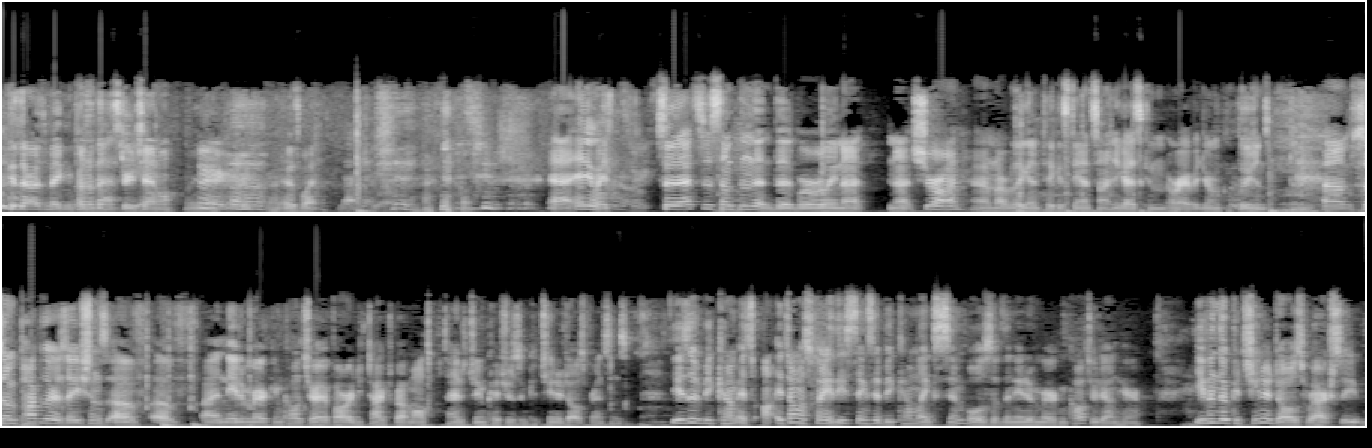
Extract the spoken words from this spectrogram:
because I was making fun of the History that Channel. Yeah. Is what? That, yeah. anyways, so that's just something that, that we're really not not sure on. I'm not really going to take a stance on. You guys can arrive at your own conclusions. Um, some popularizations of, of uh, Native American culture I've already talked about multiple times. Dreamcatchers and Kachina dolls, for instance. These have become. It's it's almost funny. These things have become like symbols of the Native American culture down here. Even though Kachina dolls were actually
